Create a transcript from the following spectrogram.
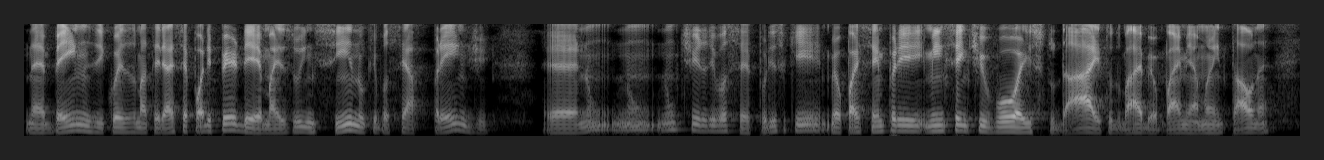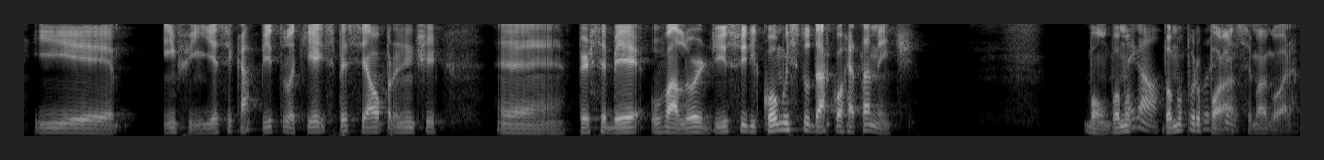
Né? Bens e coisas materiais você pode perder, mas o ensino que você aprende é, não, não, não tira de você. Por isso que meu pai sempre me incentivou a estudar e tudo mais, meu pai, minha mãe e tal, né? E, enfim, e esse capítulo aqui é especial para a gente é, perceber o valor disso e de como estudar corretamente. Bom, vamos, vamos para o próximo agora.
